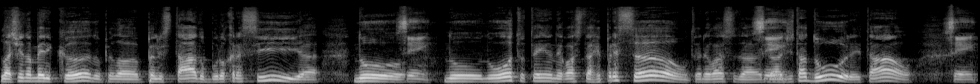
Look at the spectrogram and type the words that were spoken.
latino-americano pela, pelo Estado, burocracia. No, Sim. no, no outro tem o negócio da repressão, tem o negócio da, da ditadura e tal. Sim.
